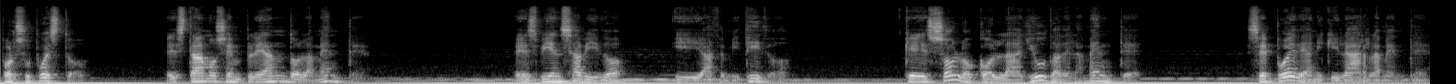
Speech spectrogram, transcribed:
Por supuesto, estamos empleando la mente. Es bien sabido y admitido que sólo con la ayuda de la mente se puede aniquilar la mente.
